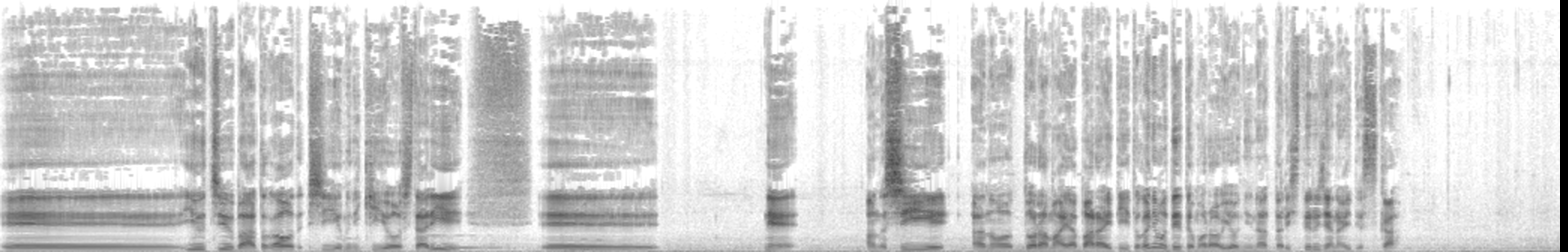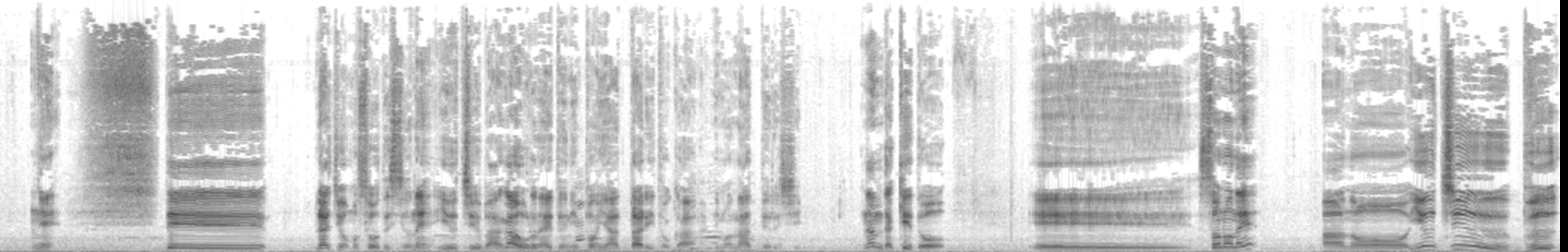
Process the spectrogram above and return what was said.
えー、YouTuber とかを CM に起用したり、えー、ね、あの CA、あの、ドラマやバラエティとかにも出てもらうようになったりしてるじゃないですか。ね。で、ラジオもそうですよね。YouTuber がオールナイトニッポンやったりとかにもなってるし。なんだけど、えー、そのね、あの、YouTube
